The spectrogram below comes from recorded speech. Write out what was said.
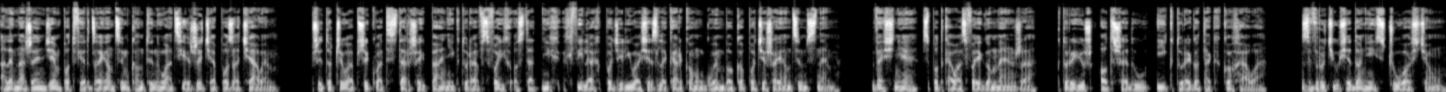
ale narzędziem potwierdzającym kontynuację życia poza ciałem. Przytoczyła przykład starszej pani, która w swoich ostatnich chwilach podzieliła się z lekarką głęboko pocieszającym snem. We śnie spotkała swojego męża, który już odszedł i którego tak kochała. Zwrócił się do niej z czułością,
